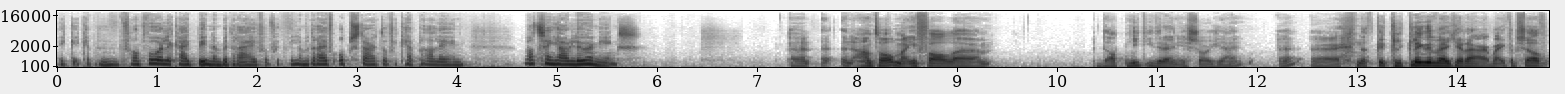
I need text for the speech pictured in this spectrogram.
ik, ik heb een verantwoordelijkheid binnen een bedrijf of ik wil een bedrijf opstarten of ik heb er alleen. Wat zijn jouw learnings? Een, een, aantal, maar in ieder geval uh, dat niet iedereen is zoals jij. Hè? Uh, dat klinkt een beetje raar, maar ik heb zelf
